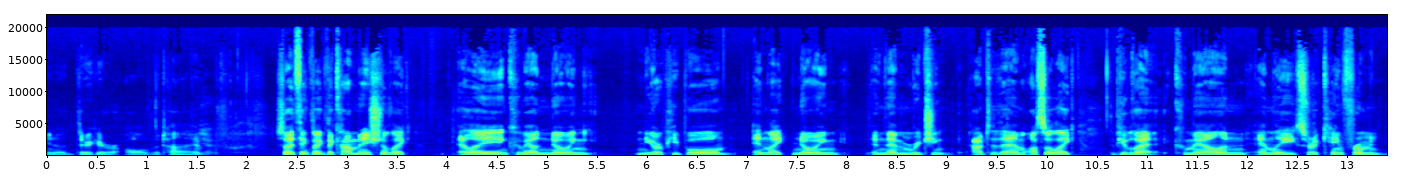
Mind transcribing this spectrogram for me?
you know, they're here all the time. Yeah. So I think like the combination of like LA and Kumail knowing New York people and like knowing and them reaching out to them. Also like the people that Kumail and Emily sort of came from and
